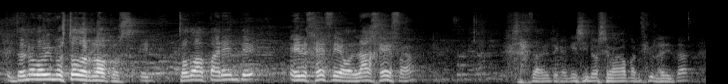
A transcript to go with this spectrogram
entonces nos volvimos todos locos, eh, todo aparente el jefe o la jefa, exactamente, que aquí si no se van a particularizar.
